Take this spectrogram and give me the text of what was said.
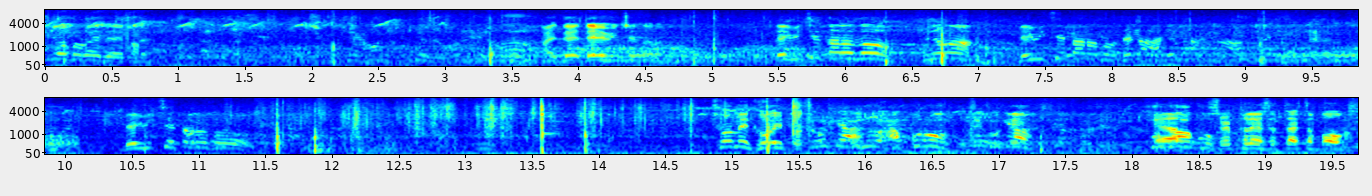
뛰어들어야 돼. 아니 내, 내 위치에 따라서 내 위치에 따라서 준영아 내 위치에 따라서 내가 아직 내 위치에 따라서. 처음에 거의 바... 이렇게 안으로 앞으로 저기야 소도하고. Three players attack the box.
